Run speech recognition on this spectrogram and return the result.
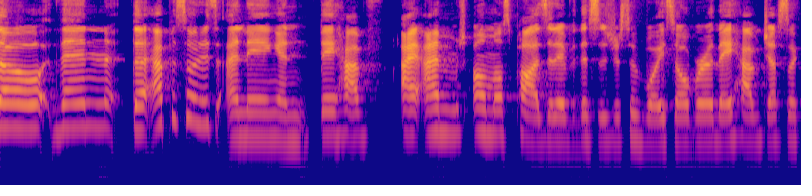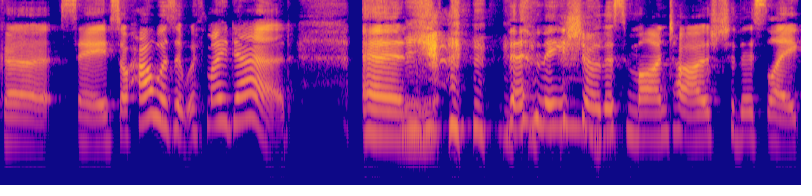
So then the episode is ending, and they have. I, I'm almost positive this is just a voiceover. They have Jessica say, "So how was it with my dad?" And Yeah. then they show this montage to this like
